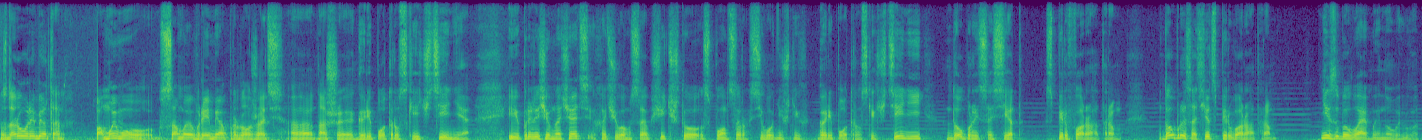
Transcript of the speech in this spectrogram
Здорово, ребята! По-моему, самое время продолжать э, наши Гарри Поттеровские чтения. И прежде чем начать, хочу вам сообщить, что спонсор сегодняшних Гарри Поттеровских чтений – добрый сосед с перфоратором. Добрый сосед с перфоратором. Незабываемый Новый год.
